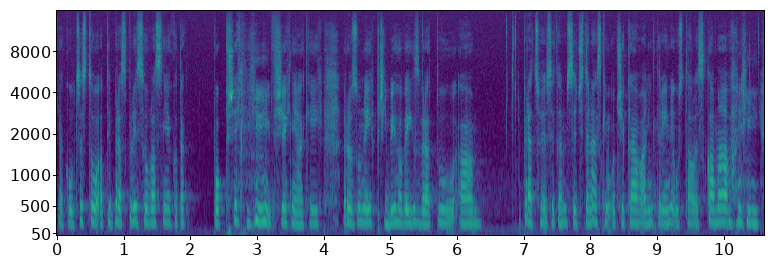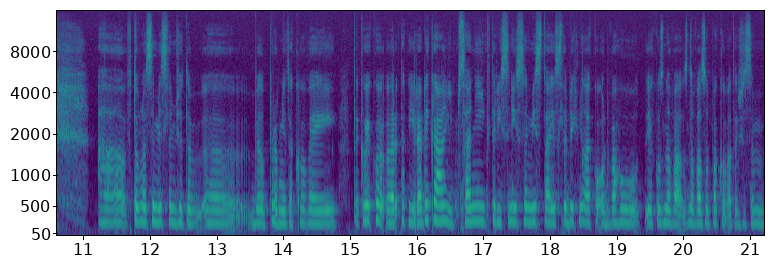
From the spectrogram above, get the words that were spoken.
nějakou cestou. A ty praskliny jsou vlastně jako tak popření všech nějakých rozumných příběhových zvratů a Pracuje se tam se čtenářským očekáváním, který je neustále zklamávaný. A v tomhle si myslím, že to uh, byl pro mě takový, takový, jako, takový radikální psaní, který si nejsem jistá, jestli bych měla jako odvahu jako znova, znova zopakovat. Takže jsem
